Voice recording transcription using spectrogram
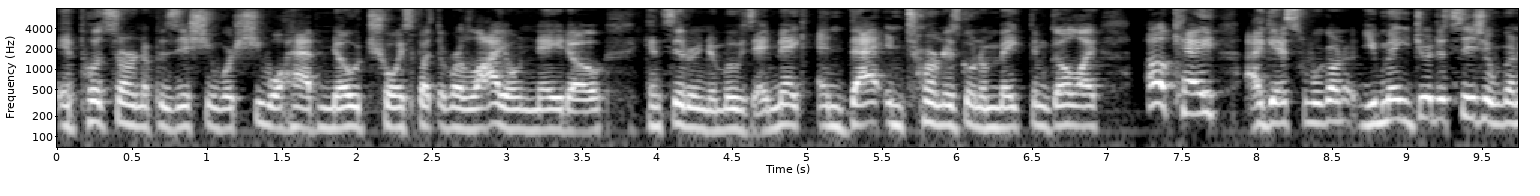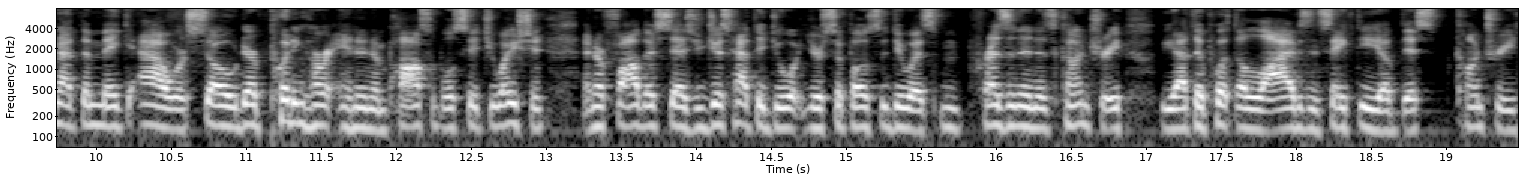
it puts her in a position where she will have no choice but to rely on NATO, considering the moves they make, and that in turn is going to make them go like, okay, I guess we're gonna. You made your decision. We're gonna have to make ours. So they're putting her in an impossible situation, and her father says you just have to do what you're supposed to do as president of this country. You have to put the lives and safety of this country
